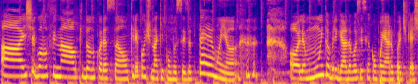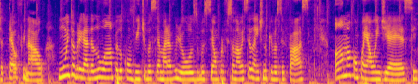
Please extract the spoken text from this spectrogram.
Ai, chegou no final, que dor no coração. Queria continuar aqui com vocês até amanhã. Olha, muito obrigada a vocês que acompanharam o podcast até o final. Muito obrigada, Luan, pelo convite. Você é maravilhoso, você é um profissional excelente no que você faz. Amo acompanhar o NDS.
